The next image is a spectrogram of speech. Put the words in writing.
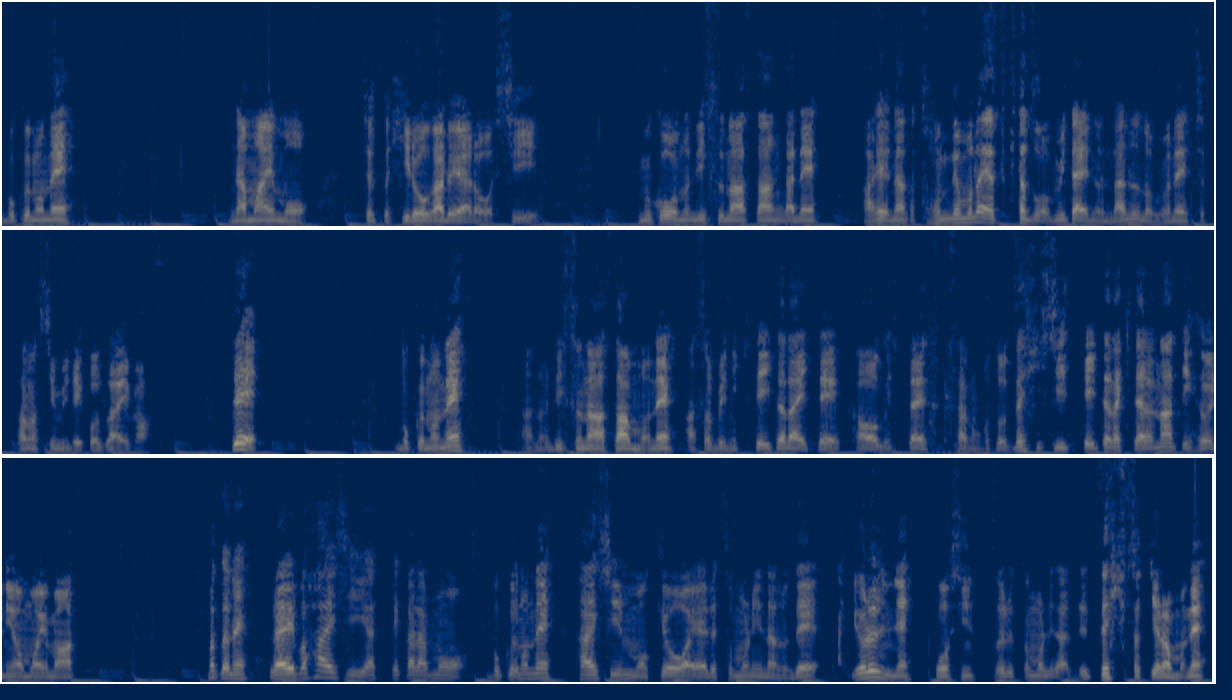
僕のね、名前もちょっと広がるやろうし、向こうのリスナーさんがね、あれ、なんかとんでもないやつ来たぞみたいのになるのもね、ちょっと楽しみでございます。で、僕のね、あの、リスナーさんもね、遊びに来ていただいて、川口大輔さんのことをぜひ知っていただけたらなっていうふうに思います。またね、ライブ配信やってからも、僕のね、配信も今日はやるつもりなので、夜にね、更新するつもりなんで、ぜひそちらもね、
